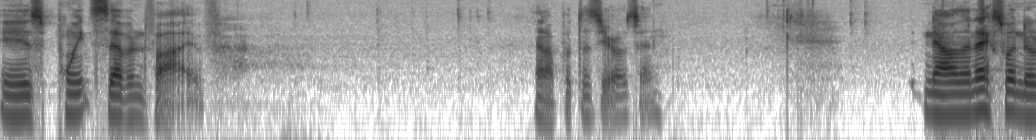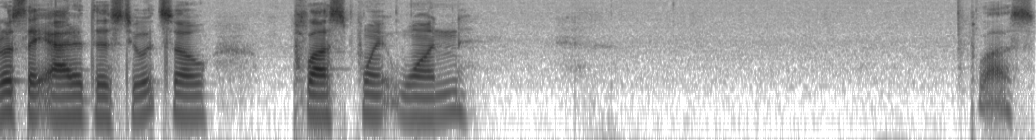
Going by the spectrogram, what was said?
is 0.75. And I'll put the zeros in. Now the next one, notice they added this to it. So plus 0.1 plus,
